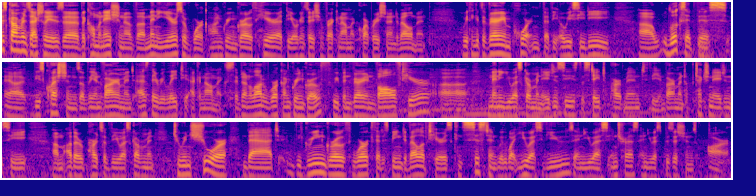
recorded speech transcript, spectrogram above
This conference actually is uh, the culmination of uh, many years of work on green growth here at the Organization for Economic Cooperation and Development. We think it's very important that the OECD uh, looks at this, uh, these questions of the environment as they relate to economics. They've done a lot of work on green growth. We've been very involved here. Uh, many U.S. government agencies, the State Department, the Environmental Protection Agency, um, other parts of the U.S. government to ensure that the green growth work that is being developed here is consistent with what U.S. views and U.S. interests and U.S. positions are.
